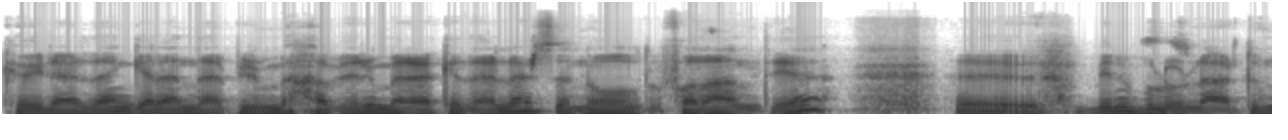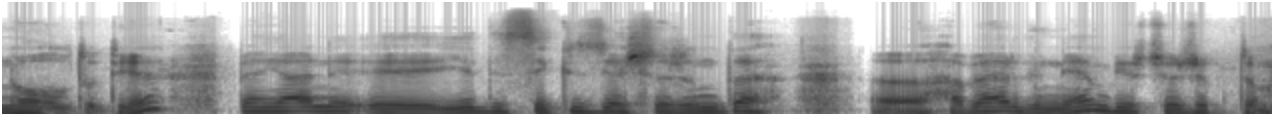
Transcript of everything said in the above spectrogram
köylerden gelenler bir haberi merak ederlerse ne oldu falan diye e, beni bulurlardı ne oldu diye. Ben yani e, 7-8 yaşlarında e, haber dinleyen bir çocuktum.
